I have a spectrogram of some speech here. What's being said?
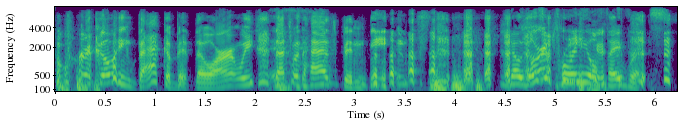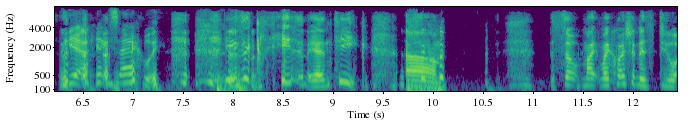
We're going back a bit, though, aren't we? That's what has been means. No, those are Hardly. perennial favorites. yeah, exactly. he's a he's an antique. Um, so my, my question is, do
